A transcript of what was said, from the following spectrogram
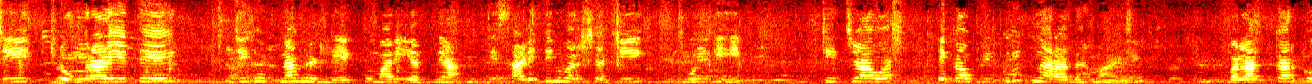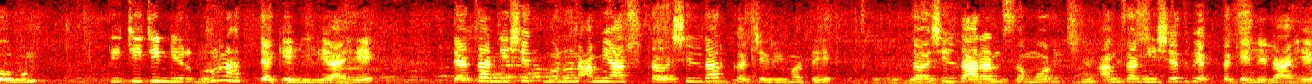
जी डोंगराळ येथे जी घटना घडली कुमारी यज्ञा जी साडेतीन वर्षाची मुलगी तिच्यावर एका विकृत नराधमाने बलात्कार करून तिची जी निर्घृण हत्या केलेली आहे त्याचा निषेध म्हणून आम्ही आज तहसीलदार कचेरीमध्ये तहसीलदारांसमोर आमचा निषेध व्यक्त केलेला आहे.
